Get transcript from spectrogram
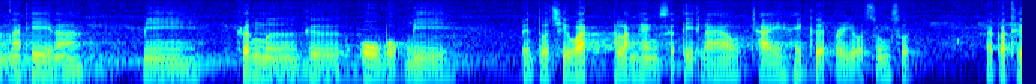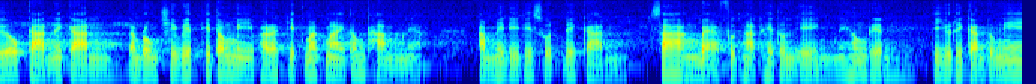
ำหน้าที่นะ มีเครื่องมือคือ O บวก B เป็นตัวชี้วัดพลังแห่งสติแล้วใช้ให้เกิดประโยชน์สูงสุด แล้วก็ถือโอกาสในการดำรงชีวิตที่ต้องมีภารกิจมากมายต้องทำเนี่ยทำให้ดีที่สุดด้วยการ สร้างแบบฝึกหัดให้ตนเองในห้องเรียนที่อยู่ด้วยกันตรงนี้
